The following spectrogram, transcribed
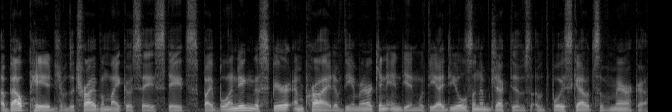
About page of the tribe of Mic-o-say states By blending the spirit and pride of the American Indian with the ideals and objectives of the Boy Scouts of America,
